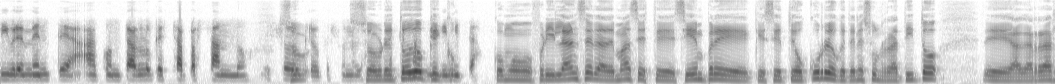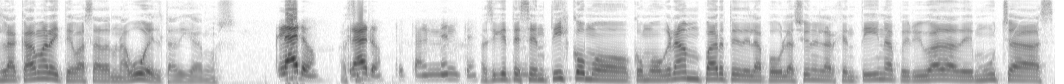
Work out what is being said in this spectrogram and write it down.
libremente a, contar lo que está pasando. Eso creo que es sobre todo que, como freelancer, además, este siempre que se te ocurre o que tenés un ratito, eh, agarrás la cámara y te vas a dar una vuelta, digamos. Claro, claro, totalmente. Así que te sentís como, como gran parte de la población en la Argentina, privada de muchas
